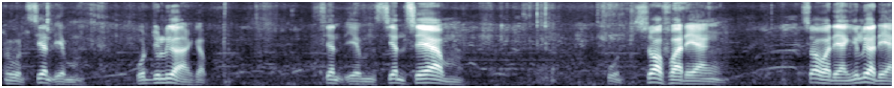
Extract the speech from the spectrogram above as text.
โอ้เสี้ยนเอ็มกดอยู่เรือครับเสี้ยนเอ็มเสี้ยนแซมพูดซ้อฟ้าแดงซ้อฟ้าแดงอยู่เรือแดง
